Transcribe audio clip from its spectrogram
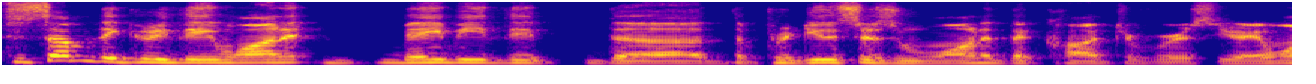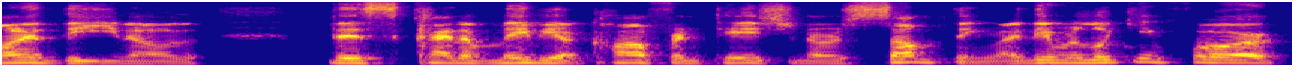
to some degree, they wanted maybe the the the producers wanted the controversy. Right? Wanted the you know this kind of maybe a confrontation or something. Right? They were looking for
